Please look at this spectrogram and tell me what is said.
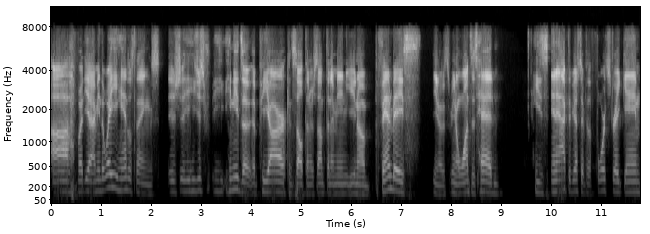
Uh, but yeah, I mean, the way he handles things is he just he, he needs a, a PR consultant or something. I mean, you know, the fan base, you know, you know, wants his head He's inactive yesterday for the fourth straight game,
